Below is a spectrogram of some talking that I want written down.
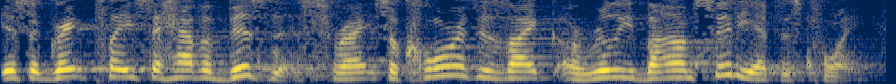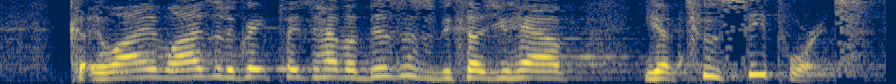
it's a great place to have a business, right? So Corinth is like a really bomb city at this point. Why, why is it a great place to have a business? Because you have, you have two seaports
